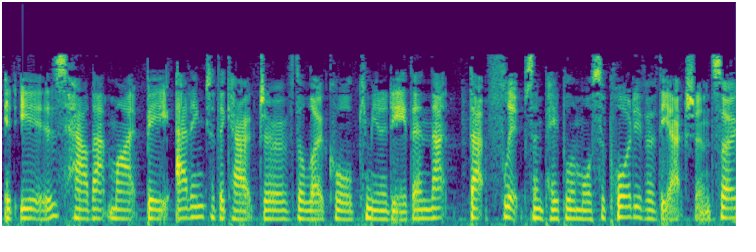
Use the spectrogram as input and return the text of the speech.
it is, how that might be adding to the character of the local community, then that that flips and people are more supportive of the action. So,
